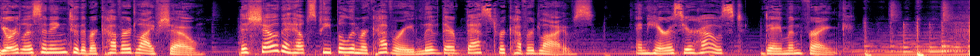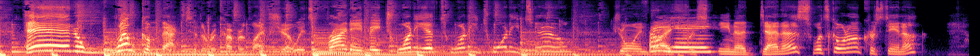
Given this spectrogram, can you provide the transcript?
You're listening to the Recovered Life Show, the show that helps people in recovery live their best recovered lives. And here is your host, Damon Frank. And welcome back to the Recovered Life Show. It's Friday, May 20th, 2022, joined Friday. by Kristina Dennis. What's going on, Kristina?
